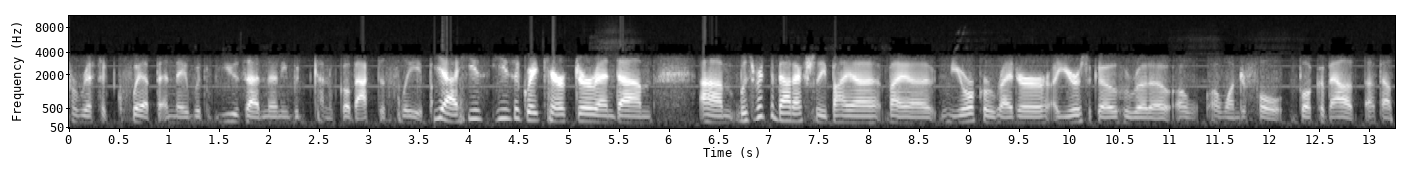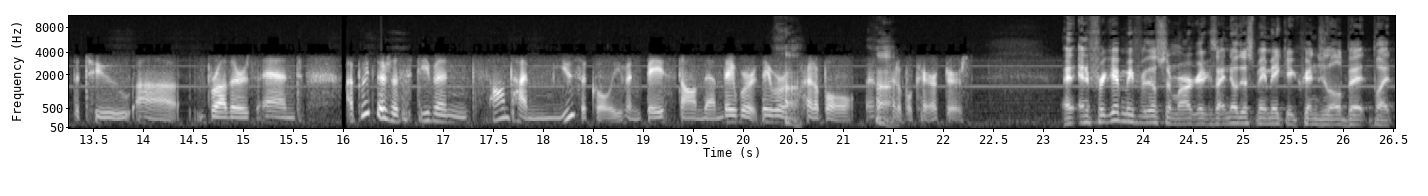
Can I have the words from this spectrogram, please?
terrific quip, and they would use that, and then he would kind of go back to sleep. Yeah, he's he's a great character, and um um, was written about actually by a by a New Yorker writer uh, years ago who wrote a, a, a wonderful book about about the two uh, brothers and I believe there's a Stephen Sondheim musical even based on them. They were they were Huh. incredible incredible characters. And, and forgive me for this one, Margaret, because I know this may make you cringe a little bit, but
